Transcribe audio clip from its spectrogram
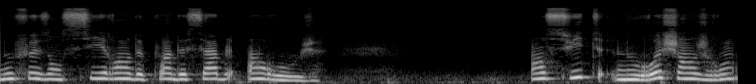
nous faisons six rangs de points de sable en rouge. Ensuite, nous rechangerons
